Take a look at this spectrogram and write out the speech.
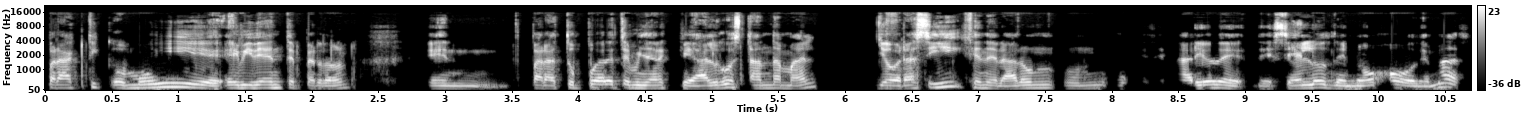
práctico, muy eh, evidente, perdón, para tú poder determinar que algo está anda mal y ahora sí generar un, un, escenario de, de, celos, de enojo o demás.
